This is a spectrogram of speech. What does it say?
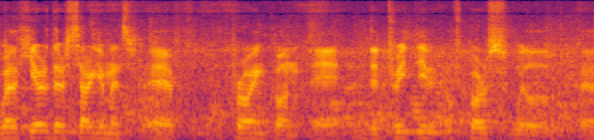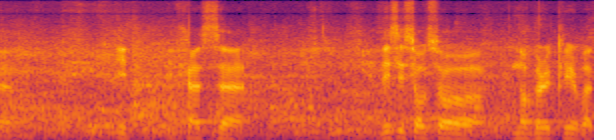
well, here there's arguments uh, pro and con. Uh, the treaty, of course, will um, it, it has. Uh, this is also not very clear, but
